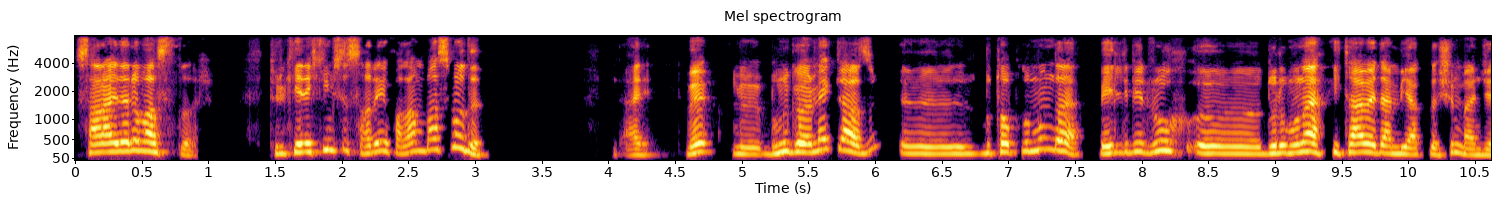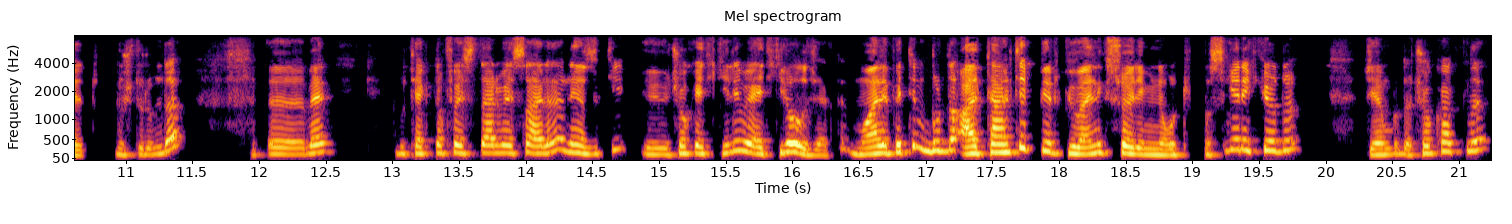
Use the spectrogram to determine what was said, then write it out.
sarayları bastılar. Türkiye'de kimse sarayı falan basmadı. Yani ve e, bunu görmek lazım. E, bu toplumun da belli bir ruh e, durumuna hitap eden bir yaklaşım bence tutmuş durumda. E, ve bu teknofestler vesaireler ne yazık ki çok etkili ve etkili olacaktır. Muhalefetin burada alternatif bir güvenlik söylemine oturtması gerekiyordu. Cem burada çok haklı.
